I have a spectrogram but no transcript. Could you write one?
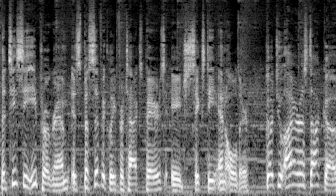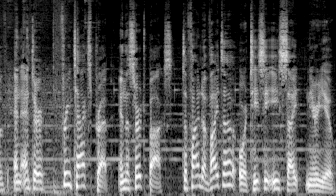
The TCE program is specifically for taxpayers age 60 and older. Go to irs.gov and enter free tax prep in the search box to find a VITA or TCE site near you.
